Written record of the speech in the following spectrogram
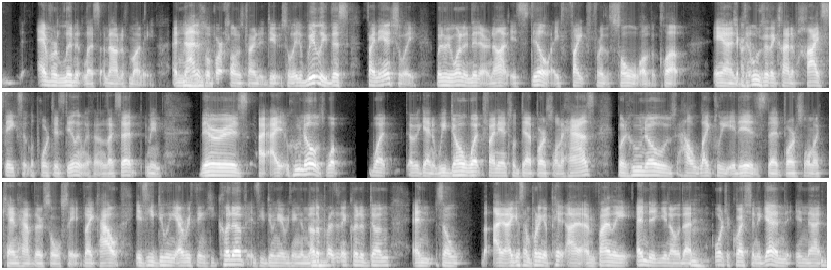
ever limitless amount of money. And that mm-hmm. is what Barcelona is trying to do. So it really this financially, whether we want to admit it or not, is still a fight for the soul of the club. And yeah. those are the kind of high stakes that Laporta is dealing with. And as I said, I mean, there is I, I who knows what what again, we know what financial debt Barcelona has, but who knows how likely it is that Barcelona can have their soul saved? Like, how is he doing everything he could have? Is he doing everything another mm-hmm. president could have done? And so, I, I guess I'm putting a pin. I, am finally ending, you know, that mm-hmm. Laporta question again. In that,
